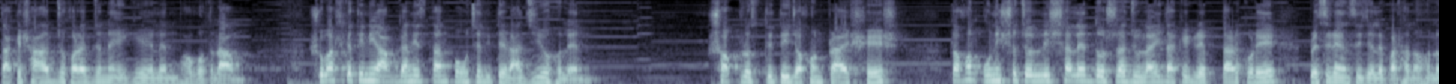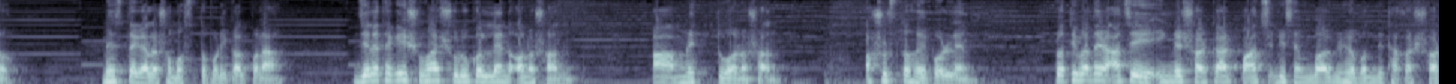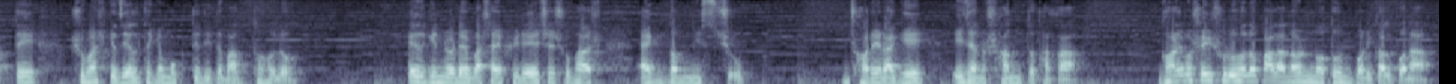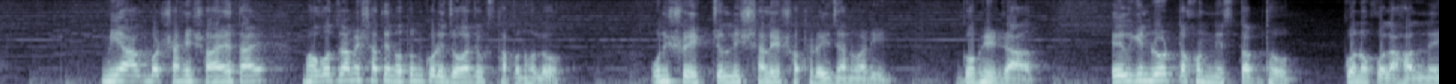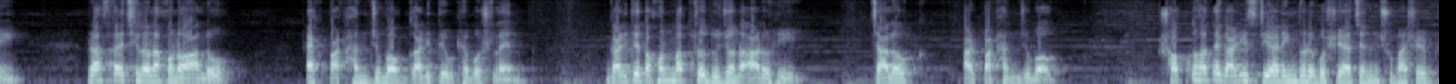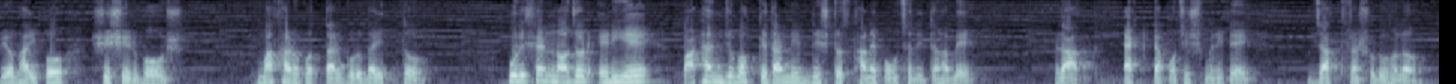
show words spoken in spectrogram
তাকে সাহায্য করার জন্য এগিয়ে এলেন ভগৎ রাম। সুভাষকে তিনি আফগানিস্তান পৌঁছে দিতে রাজিও হলেন। সব প্রস্তুতি যখন প্রায় শেষ, তখন উনিশশো চল্লিশ সালের দোসরা জুলাই তাকে গ্রেপ্তার করে প্রেসিডেন্সি জেলে পাঠানো হলো। ভেস্তে গেল সমস্ত পরিকল্পনা। জেলে থেকেই সুভাষ শুরু করলেন অনশন, আ মৃত্যু অনশন। অসুস্থ হয়ে পড়লেন। প্রতিবাদের আঁচে ইংরেজ সরকার। পাঁচ ডিসেম্বর গৃহবন্দী থাকার শর্তে সুভাষকে জেল থেকে মুক্তি দিতে বাধ্য হলো। এলগিন রোডের বাসায় ফিরে এসে সুভাষ একদম নিশ্চুপ। ঝড়ের আগে এই যেন শান্ত থাকা। ঘরে বসেই শুরু হলো পালানোর নতুন পরিকল্পনা। মিয়া আকবর শাহের সহায়তায় ভগৎরামের সাথে নতুন করে যোগাযোগ স্থাপন হলো। উনিশশো একচল্লিশ সালের সতেরোই জানুয়ারি, গভীর রাত। এলগিন রোড তখন নিস্তব্ধ, কোনো কোলাহল নেই। রাস্তায় ছিল না কোনো আলো। এক পাঠান যুবক গাড়িতে উঠে বসলেন। গাড়িতে তখন মাত্র দুজন আরোহী, চালক আর পাঠান যুবক। শক্ত হাতে গাড়ির স্টিয়ারিং ধরে বসে আছেন সুভাষের প্রিয় ভাইপো শিশির বোস। মাথার ওপর তার গুরুদায়িত্ব। পুলিশের নজর এড়িয়ে পাঠান যুবককে তার নির্দিষ্ট স্থানে পৌঁছে দিতে হবে। রাত একটা পঁচিশ মিনিটে যাত্রা শুরু হলো।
